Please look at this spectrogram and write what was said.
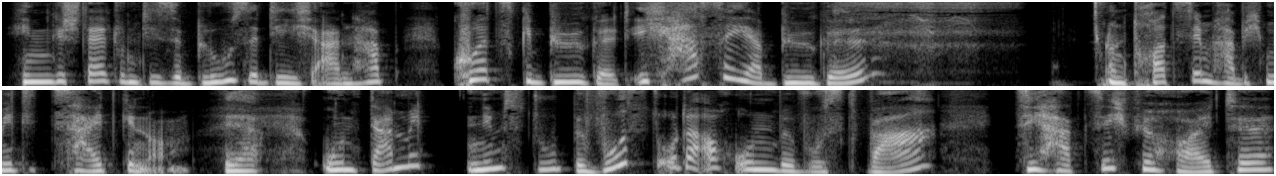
hingestellt und diese Bluse, die ich anhab, kurz gebügelt. Ich hasse ja Bügel. Und trotzdem habe ich mir die Zeit genommen. Ja. Und damit nimmst du bewusst oder auch unbewusst wahr, sie hat sich für heute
